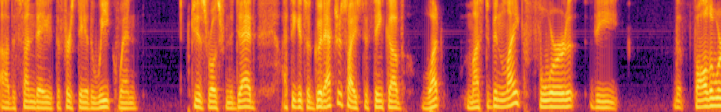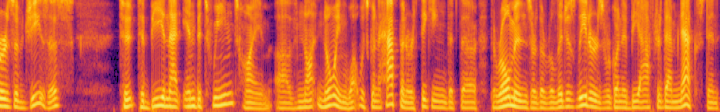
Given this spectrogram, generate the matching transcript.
uh, the Sunday, the first day of the week when Jesus rose from the dead, I think it's a good exercise to think of what must have been like for the the followers of Jesus to to be in that in between time of not knowing what was going to happen or thinking that the the Romans or the religious leaders were going to be after them next and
